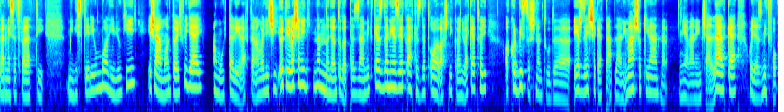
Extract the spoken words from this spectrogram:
természetfeletti minisztériumból, hívjuk így, és elmondta, hogy figyelj, amúgy te lélektelen vagy, és így öt évesen így nem nagyon tudott ezzel mit kezdeni, ezért elkezdett olvasni könyveket, hogy akkor biztos nem tud érzéseket táplálni mások iránt, mert nyilván nincsen lelke, hogy ez mit fog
